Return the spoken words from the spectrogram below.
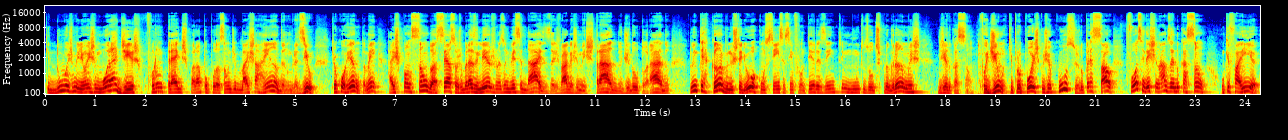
que 2 milhões de moradias foram entregues para a população de baixa renda no Brasil, que ocorreram também a expansão do acesso aos brasileiros nas universidades, as vagas de mestrado, de doutorado, do intercâmbio no exterior com Ciências Sem Fronteiras, entre muitos outros programas de educação. Foi Dilma que propôs que os recursos do pré-sal fossem destinados à educação, o que faria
